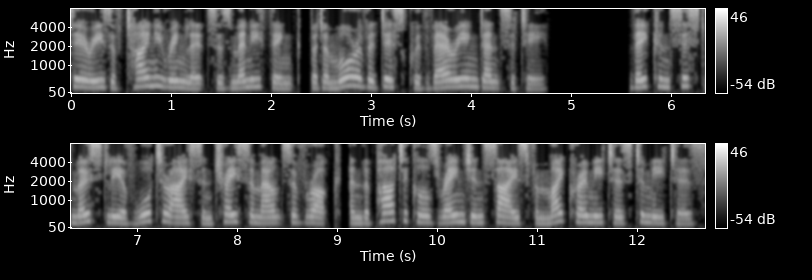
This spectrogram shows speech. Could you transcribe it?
series of tiny ringlets as many think, but are more of a disk with varying density. They consist mostly of water ice and trace amounts of rock, and the particles range in size from micrometers to meters.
